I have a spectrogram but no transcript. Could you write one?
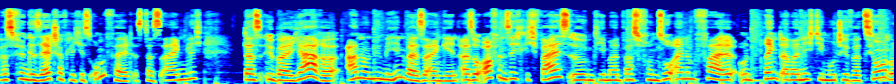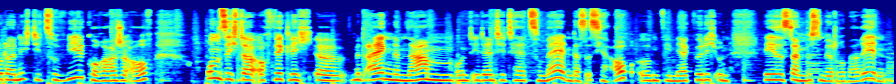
was für ein gesellschaftliches Umfeld ist das eigentlich, dass über Jahre anonyme Hinweise eingehen. Also offensichtlich weiß irgendjemand was von so einem Fall und bringt aber nicht die Motivation oder nicht die Zivilcourage auf, um sich da auch wirklich äh, mit eigenem Namen und Identität zu melden. Das ist ja auch irgendwie merkwürdig und leses, dann müssen wir drüber reden.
